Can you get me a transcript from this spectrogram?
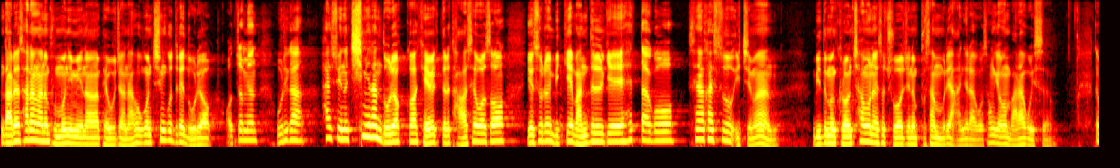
나를 사랑하는 부모님이나 배우자나 혹은 친구들의 노력, 어쩌면 우리가 할 수 있는 치밀한 노력과 계획들을 다 세워서 예수를 믿게 만들게 했다고 생각할 수 있지만 믿음은 그런 차원에서 주어지는 부산물이 아니라고 성경은 말하고 있어요. 그러니까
